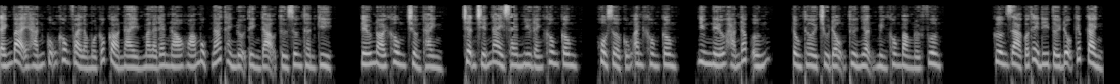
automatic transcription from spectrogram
đánh bại hắn cũng không phải là một gốc cỏ này mà là đem nó hóa mục nát thành nội tình đạo từ dương thần kỳ. Nếu nói không trưởng thành, trận chiến này xem như đánh không công, khổ sở cũng ăn không công, nhưng nếu hắn đáp ứng, đồng thời chủ động thừa nhận mình không bằng đối phương. Cường giả có thể đi tới độ kiếp cảnh,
